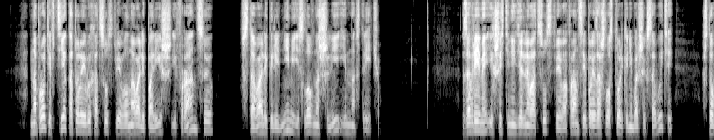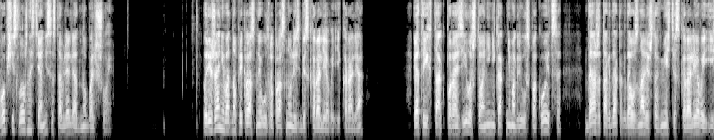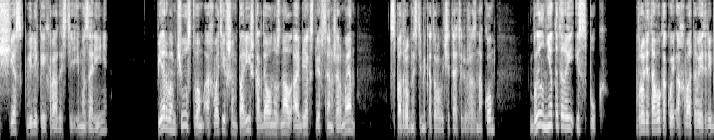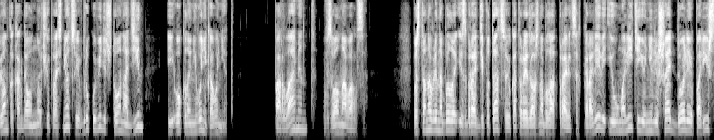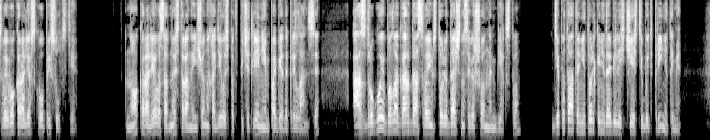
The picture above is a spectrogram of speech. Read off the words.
Напротив, те, которые в их отсутствие волновали Париж и Францию, вставали перед ними и словно шли им навстречу. За время их шестинедельного отсутствия во Франции произошло столько небольших событий, что в общей сложности они составляли одно большое. Парижане в одно прекрасное утро проснулись без королевы и короля — это их так поразило, что они никак не могли успокоиться, даже тогда, когда узнали, что вместе с королевой исчез к великой их радости и Мазарине. Первым чувством, охватившим Париж, когда он узнал о бегстве в Сен-Жермен, с подробностями которого читатель уже знаком, был некоторый испуг, вроде того, какой охватывает ребенка, когда он ночью проснется и вдруг увидит, что он один, и около него никого нет. Парламент взволновался постановлено было избрать депутацию, которая должна была отправиться к королеве и умолить ее не лишать доли Париж своего королевского присутствия. Но королева, с одной стороны, еще находилась под впечатлением победы при Лансе, а с другой была горда своим столь удачно совершенным бегством. Депутаты не только не добились чести быть принятыми,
